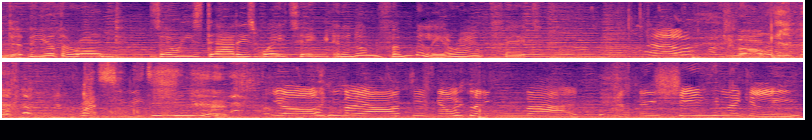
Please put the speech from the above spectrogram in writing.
And at the other end, Zoe's dad is waiting in an unfamiliar outfit. No. No. What's meeting you here? Yo, my heart is going like mad. I'm shaking like a leaf.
